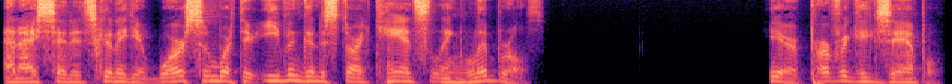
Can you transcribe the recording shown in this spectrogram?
And I said, it's going to get worse and worse. They're even going to start canceling liberals. Here, perfect example,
